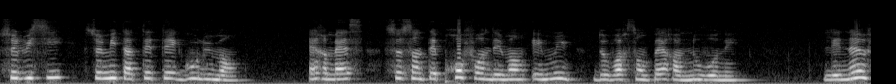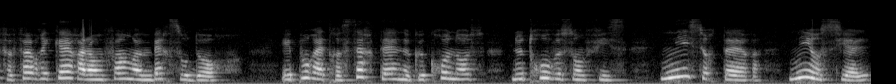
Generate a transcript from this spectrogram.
celui-ci se mit à téter goulûment. Hermès se sentait profondément ému de voir son père en nouveau-né les nymphes fabriquèrent à l'enfant un berceau d'or et pour être certaines que Cronos ne trouve son fils ni sur terre ni au ciel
